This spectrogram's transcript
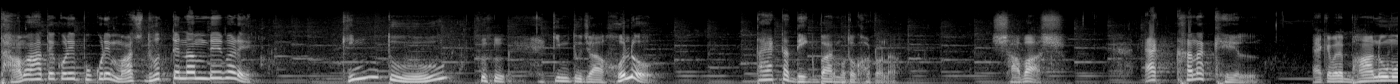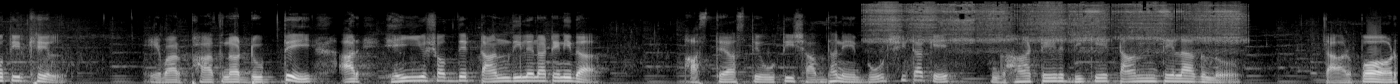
ধামা হাতে করে পুকুরে মাছ ধরতে নামবে এবারে? কিন্তু কিন্তু যা হলো, তা একটা দেখবার মতো ঘটনা। সাবাস, একখানা খেল, একেবারে ভানুমতির খেল। এবার ফাতনা ডুবতেই আর হেইয় শব্দে টান দিলে না টেনিদা। আস্তে আস্তে অতি সাবধানে বড়শিটাকে ঘাটের দিকে টানতে লাগল। তারপর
